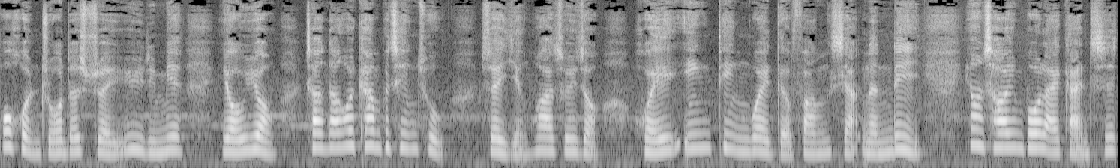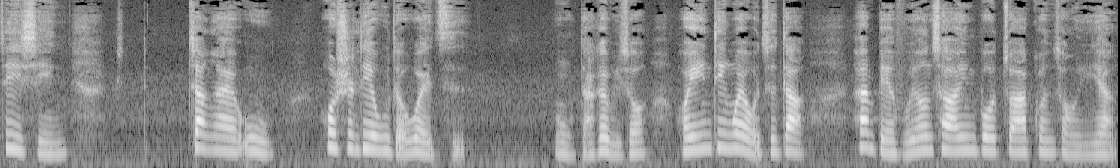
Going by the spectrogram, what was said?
或浑浊的水域里面游泳，常常会看不清楚，所以演化出一种回音定位的方向能力，用超音波来感知地形障碍物。”或是猎物的位置，嗯，达克比说，回音定位我知道，和蝙蝠用超音波抓昆虫一样。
